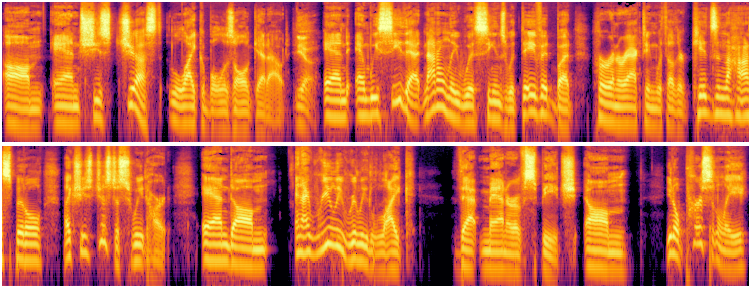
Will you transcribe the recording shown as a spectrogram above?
Um, and she's just likable as all get out. yeah and and we see that not only with scenes with David, but her interacting with other kids in the hospital. Like she's just a sweetheart, and um, and I really really like that manner of speech. Um, you know, personally,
